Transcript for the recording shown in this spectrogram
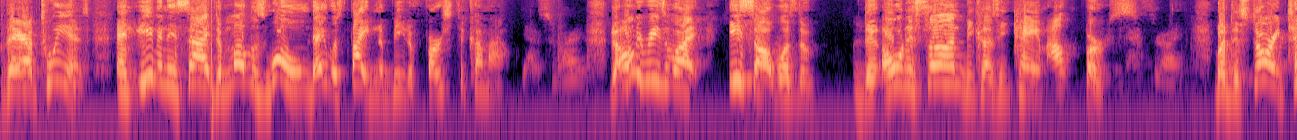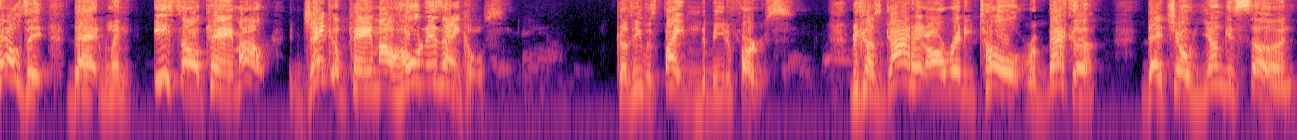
They are twins. And even inside the mother's womb, they was fighting to be the first to come out. That's right. The only reason why Esau was the, the oldest son because he came out first. That's right. But the story tells it that when Esau came out, Jacob came out holding his ankles because he was fighting to be the first. Because God had already told Rebecca that your youngest son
